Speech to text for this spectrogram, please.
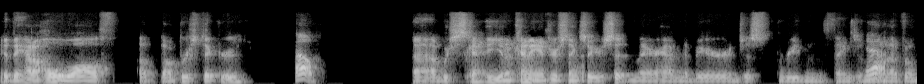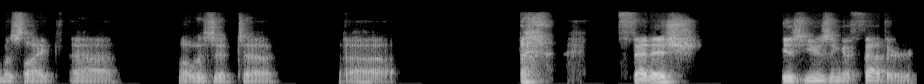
they had a whole wall of bumper stickers Oh, uh, which is kind of, you know kind of interesting. So you're sitting there having a beer and just reading things, and Yeah. one of them was like, uh, what was it? Uh, uh, fetish is using a feather.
